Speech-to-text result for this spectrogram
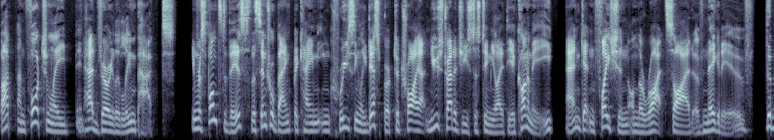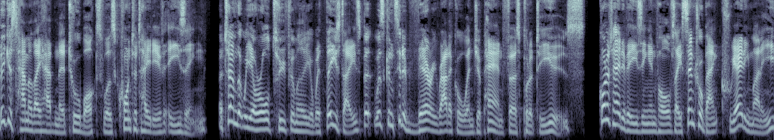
But unfortunately, it had very little impact. In response to this, the central bank became increasingly desperate to try out new strategies to stimulate the economy and get inflation on the right side of negative. The biggest hammer they had in their toolbox was quantitative easing, a term that we are all too familiar with these days, but was considered very radical when Japan first put it to use. Quantitative easing involves a central bank creating money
